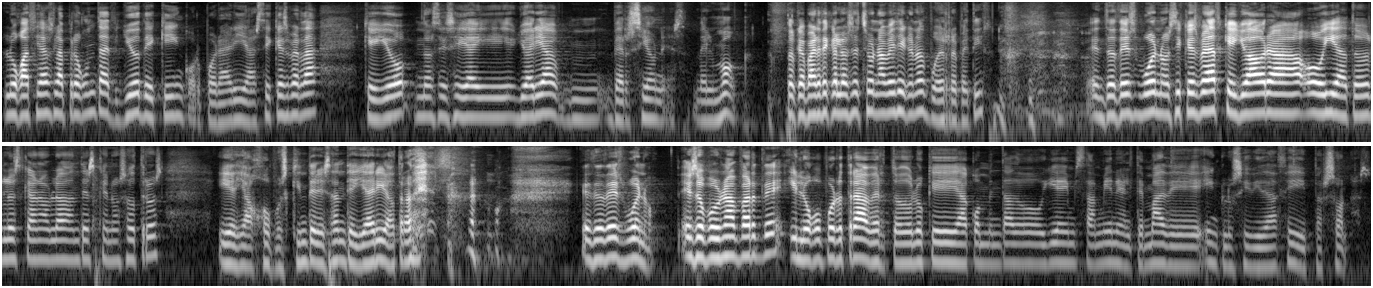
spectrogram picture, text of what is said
Luego hacías la pregunta, yo de qué incorporaría. Sí que es verdad que yo, no sé si hay, yo haría mm, versiones del MOOC, porque parece que lo has hecho una vez y que no puedes repetir. Entonces, bueno, sí que es verdad que yo ahora oí a todos los que han hablado antes que nosotros y decía, ojo, pues qué interesante, ya haría otra vez. Entonces, bueno, eso por una parte, y luego por otra, a ver todo lo que ha comentado James también, el tema de inclusividad y personas.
